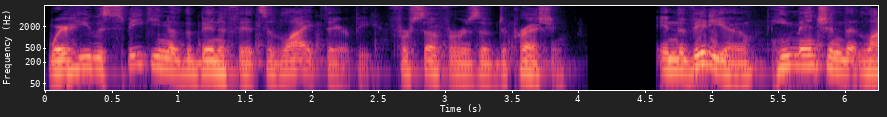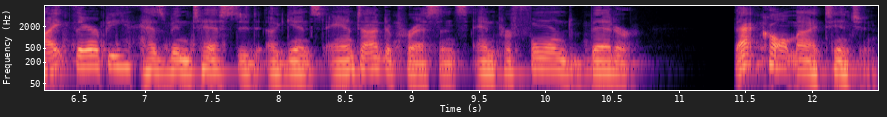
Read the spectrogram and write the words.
where he was speaking of the benefits of light therapy for sufferers of depression. In the video, he mentioned that light therapy has been tested against antidepressants and performed better. That caught my attention,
